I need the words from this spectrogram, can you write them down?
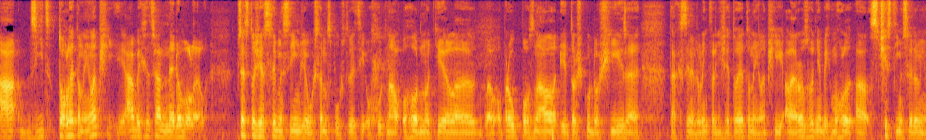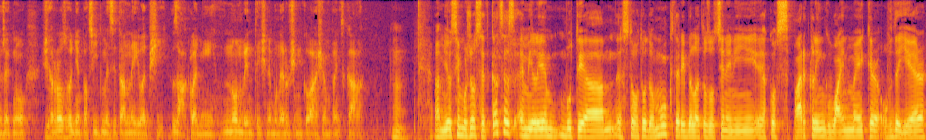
A říct, tohle je to nejlepší, já bych si třeba nedovolil. Přestože si myslím, že už jsem spoustu věcí ochutnal, ohodnotil, opravdu poznal i trošku do šíře, tak si nedolím tvrdit, že to je to nejlepší, ale rozhodně bych mohl a s čistým svědomím řeknu, že rozhodně patří mezi ta nejlepší základní non-vintage nebo neročníková šampaňská. Hmm. A měl jsi možnost setkat se s Emiliem Butia z tohoto domu, který byl letos oceněný jako Sparkling Winemaker of the Year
